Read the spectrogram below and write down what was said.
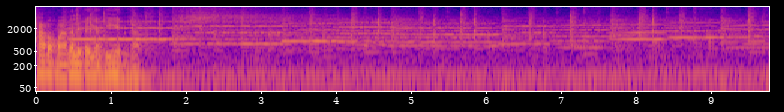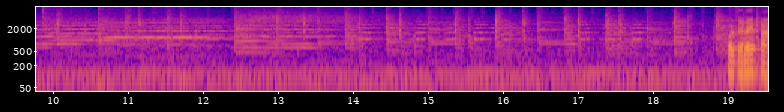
ภาพออกมาก็เลยเป็นอย่างที่เห็นครับ ก็จะได้ปลา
